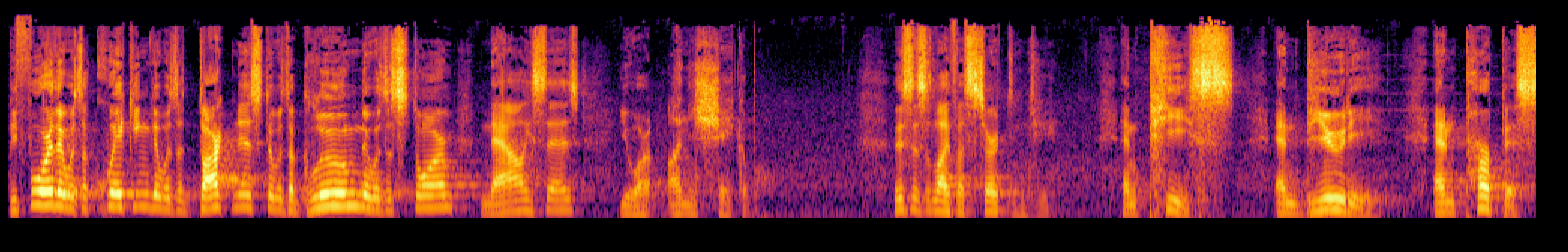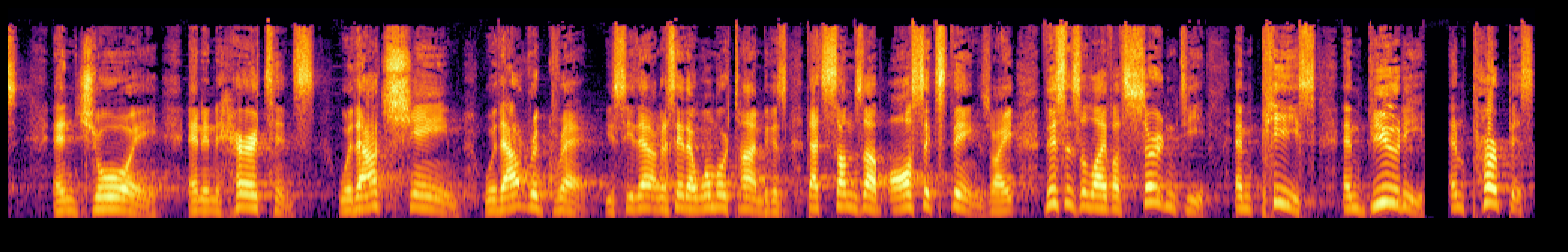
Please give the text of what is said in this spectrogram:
Before there was a quaking, there was a darkness, there was a gloom, there was a storm. Now, he says, you are unshakable. This is a life of certainty and peace and beauty and purpose and joy and inheritance without shame, without regret. You see that? I'm going to say that one more time because that sums up all six things, right? This is a life of certainty and peace and beauty and purpose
